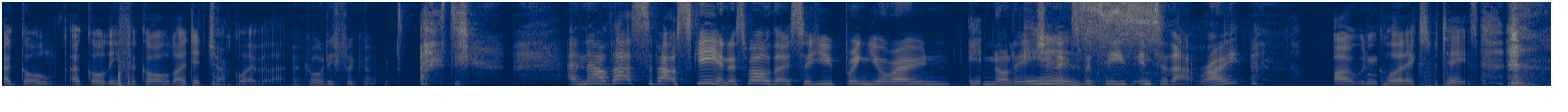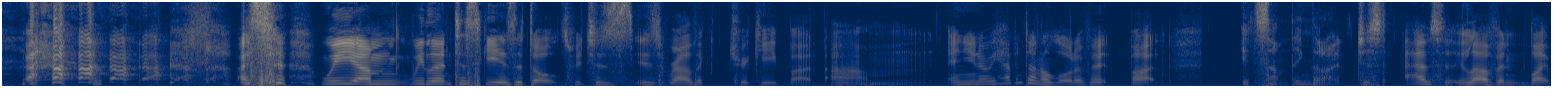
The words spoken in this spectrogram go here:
A gold, a goldie for gold. I did chuckle over that. A Goldie for gold. and now that's about skiing as well, though. So you bring your own It knowledge and expertise into that, right? I wouldn't call it expertise. We um we learnt to ski as adults, which is is rather tricky, but um and you know we haven't done a lot of it, but it's something that I just absolutely love, and like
